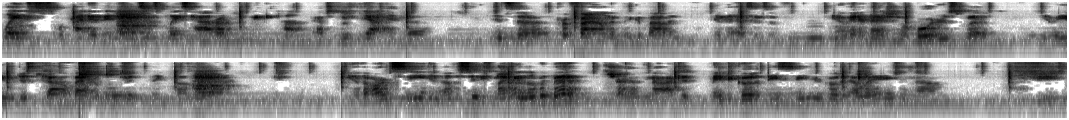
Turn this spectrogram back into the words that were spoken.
place, what kind of influence place have on who we become. Absolutely. Yeah. And uh, it's uh, profound to think about it in the essence of you know international borders, but you know even just dial back a little bit and think about uh, you know the art scene in other cities might be a little bit better. Sure. And, you know, I could maybe go to DC or go to LA and um, be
